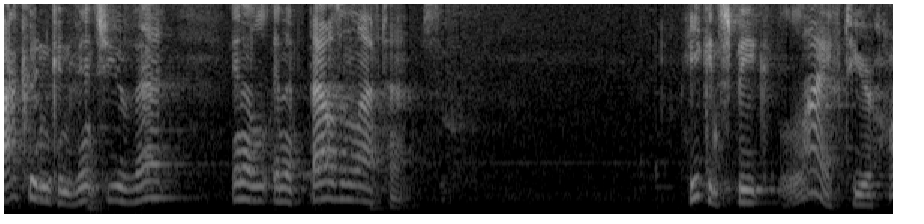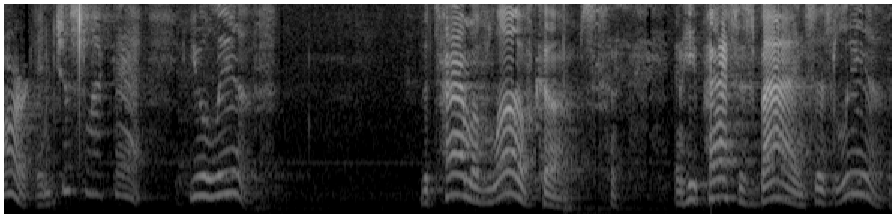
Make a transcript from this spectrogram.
I couldn't convince you of that in a, in a thousand lifetimes. He can speak life to your heart, and just like that, you'll live. The time of love comes, and he passes by and says, Live.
